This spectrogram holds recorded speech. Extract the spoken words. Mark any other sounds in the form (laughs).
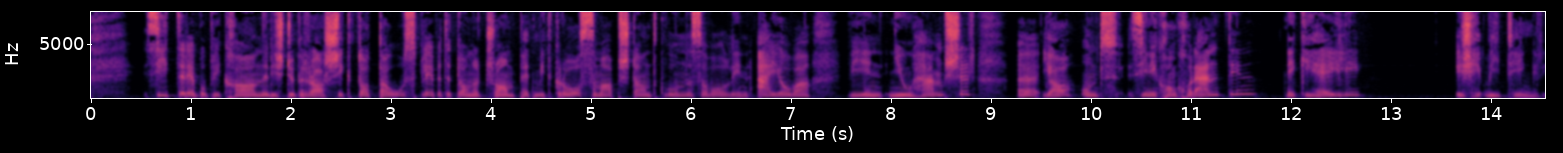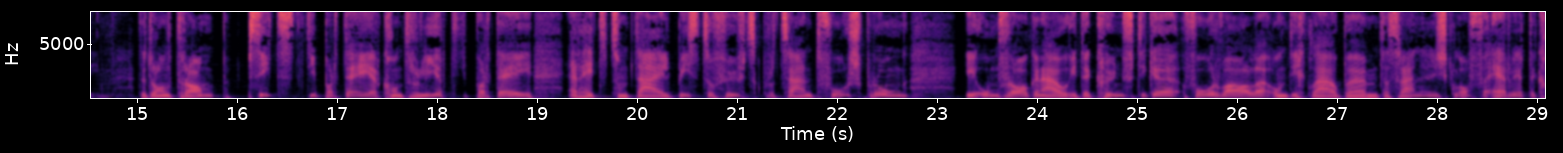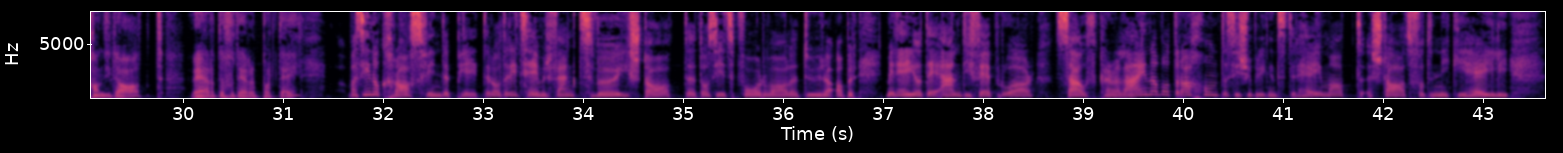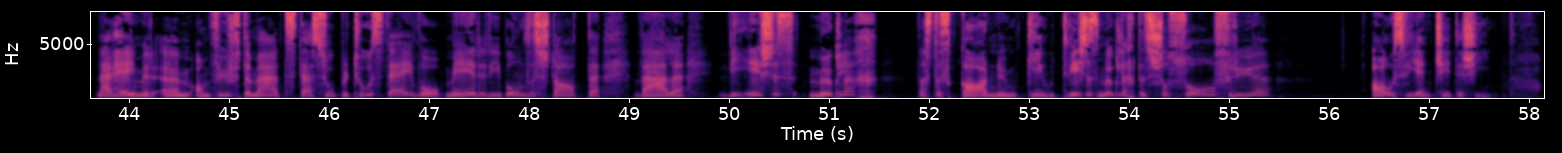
Seit der Republikaner ist die Überraschung total ausgeblieben. Der Donald Trump hat mit großem Abstand gewonnen, sowohl in Iowa wie in New Hampshire. Äh, ja, und seine Konkurrentin Nikki Haley ist weit hinter ihm. Der Donald Trump besitzt die Partei, er kontrolliert die Partei, er hat zum Teil bis zu 50 Prozent Vorsprung in Umfragen auch in den künftigen Vorwahlen und ich glaube, ähm, das Rennen ist gelaufen. Er wird der Kandidat werden von dieser Partei. Was ich noch krass finde, Peter, oder jetzt haben wir fängt zwei Staaten, da sind jetzt die Vorwahlen durch, aber wir haben ja Ende Februar South Carolina, wo dran kommt, das ist übrigens der Heimatstaat von der Nikki Haley. Dann haben wir ähm, am 5. März den Super Tuesday, wo mehrere Bundesstaaten wählen. Wie ist es möglich, dass das gar nicht mehr gilt? Wie ist es möglich, dass schon so früh alles wie entschieden scheint?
